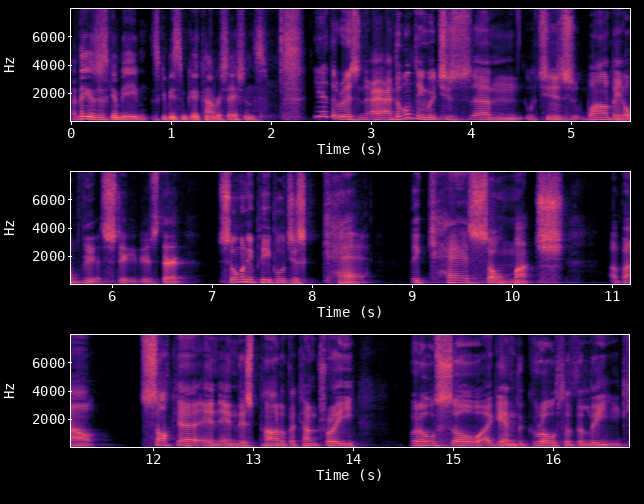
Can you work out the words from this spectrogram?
I think it's just going to be it's going to be some good conversations. Yeah, there is, and the one thing which is um, which is wildly obvious, Steve, is that so many people just care. They care so much about soccer in in this part of the country but also again the growth of the league,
